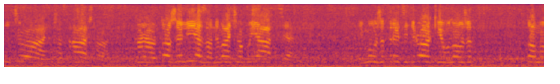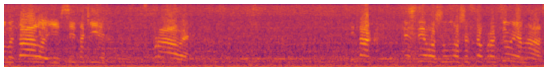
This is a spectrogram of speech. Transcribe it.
Нічого, нічого страшного. То, железо, нема чого боятися. Йому вже 30 років, воно вже в тому металу і всі такі справи. І так диво, що воно ще все працює в нас.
